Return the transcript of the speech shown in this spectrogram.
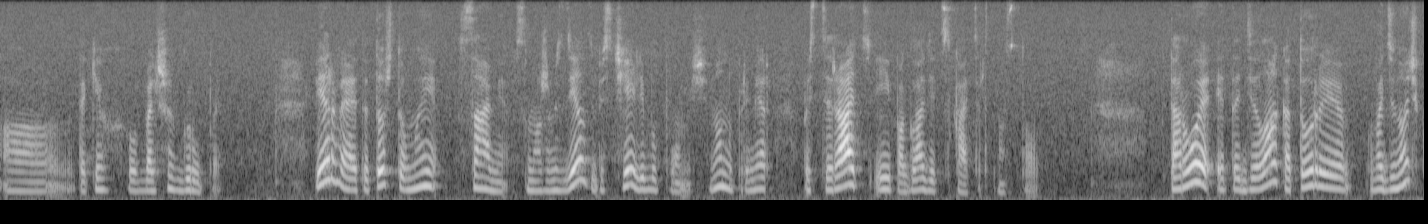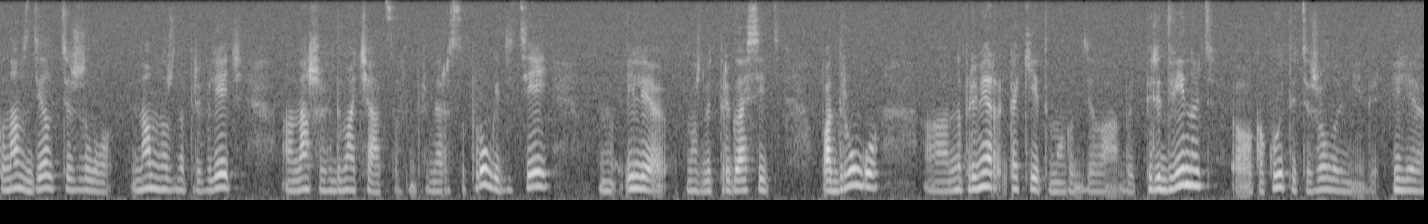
а, таких больших группы. Первое – это то, что мы сами сможем сделать без чьей-либо помощи. Ну, например, постирать и погладить скатерть на стол. Второе – это дела, которые в одиночку нам сделать тяжело. Нам нужно привлечь а, наших домочадцев, например, супруга, детей, ну, или, может быть, пригласить подругу. А, например, какие это могут дела быть? Передвинуть какую-то тяжелую мебель или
